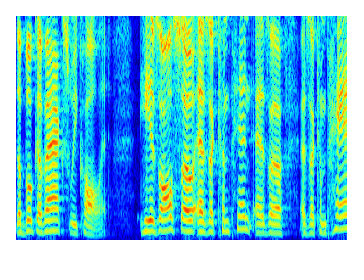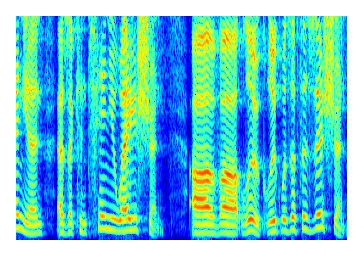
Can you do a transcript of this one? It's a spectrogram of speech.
The book of Acts, we call it. He is also as a, compan- as a, as a companion, as a continuation of uh, Luke. Luke was a physician.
